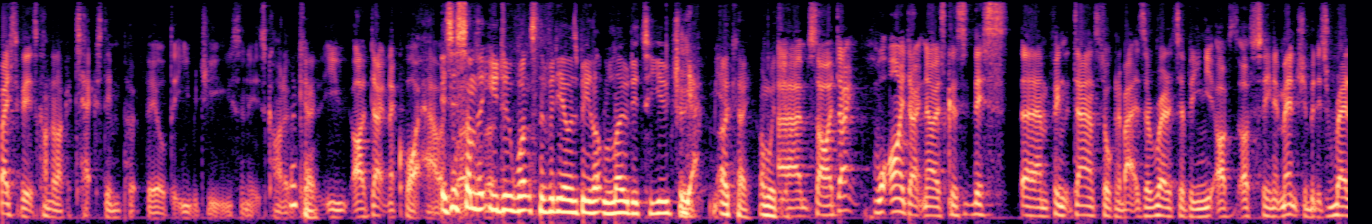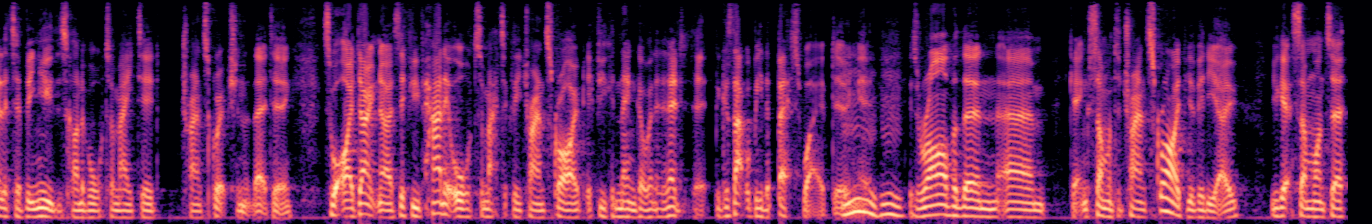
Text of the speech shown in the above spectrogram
basically, it's kind of like a text input field that you would use, and it's kind of Okay. You, I don't know quite how. Is this works, something you do once the video has been uploaded to YouTube? Yeah, yeah. Okay, I'm with you. Um, so I don't. What I don't know is because this um, thing that Dan's talking about is a relatively new. I've, I've seen it mentioned, but it's relatively new. This kind of automated transcription that they're doing. So what I don't know is if you've had it automatically transcribed, if you can then go in and edit it, because that would be the best way of doing Mm-hmm. it. Is rather than um, getting someone to transcribe your video. You get someone to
